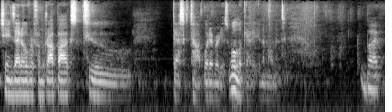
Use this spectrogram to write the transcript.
Change that over from Dropbox to desktop, whatever it is. We'll look at it in a moment. But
